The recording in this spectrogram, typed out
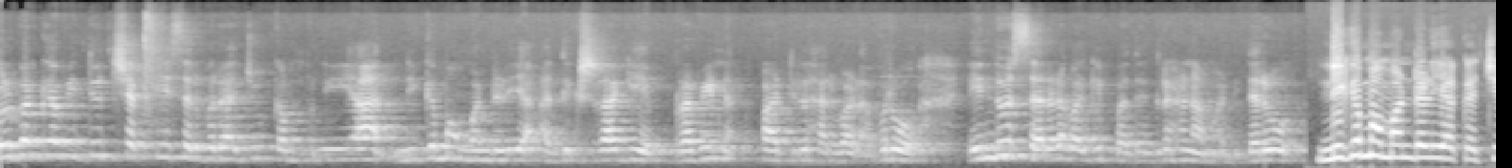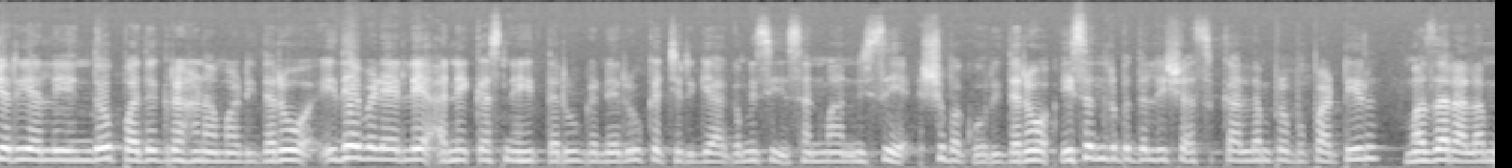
ಗುಲ್ಬರ್ಗಾ ವಿದ್ಯುತ್ ಶಕ್ತಿ ಸರಬರಾಜು ಕಂಪನಿಯ ನಿಗಮ ಮಂಡಳಿಯ ಅಧ್ಯಕ್ಷರಾಗಿ ಪ್ರವೀಣ್ ಪಾಟೀಲ್ ಹರ್ವಾಳ್ ಅವರು ಇಂದು ಸರಳವಾಗಿ ಪದಗ್ರಹಣ ಮಾಡಿದರು. ನಿಗಮ ಮಂಡಳಿಯ ಕಚೇರಿಯಲ್ಲಿ ಇಂದು ಪದಗ್ರಹಣ ಮಾಡಿದರು. ಇದೇ ವೇಳೆಯಲ್ಲಿ ಅನೇಕ ಸ್ನೇಹಿತರು, ಗಣ್ಯರು ಕಚೇರಿಗೆ ಆಗಮಿಸಿ ಸನ್ಮಾನಿಸಿ ಶುಭ ಕೋರಿದರು. ಈ ಸಂದರ್ಭದಲ್ಲಿ ಶಾಸಕ ಅಲ್ಲಂ ಪ್ರಭು ಪಾಟೀಲ್, ಮಜಾರ್ ಅಲಂ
